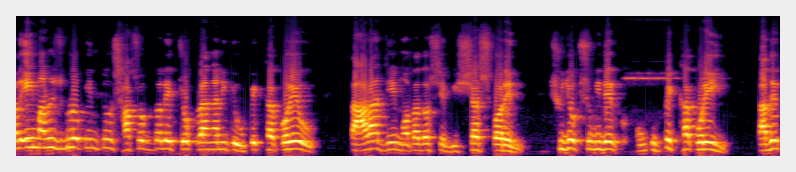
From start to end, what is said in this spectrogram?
ফলে এই মানুষগুলো কিন্তু শাসক দলের চোখ রাঙানিকে উপেক্ষা করেও তারা যে মতাদর্শে বিশ্বাস করেন, সুযোগ সুবিধের উপেক্ষা করেই তাদের,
